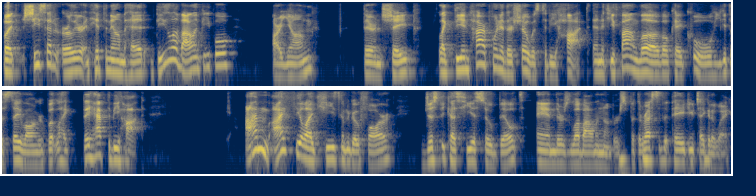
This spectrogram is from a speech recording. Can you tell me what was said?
but she said it earlier and hit the nail on the head. These Love Island people are young, they're in shape. Like the entire point of their show was to be hot. And if you find love, okay, cool, you get to stay longer, but like they have to be hot. I'm I feel like he's to go far just because he is so built and there's Love Island numbers. But the rest of it, Paige, you take it away.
